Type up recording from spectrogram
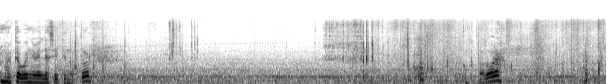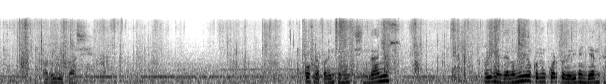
Marca buen nivel de aceite motor computadora. Parrilla fascia cofre aparentemente sin daños. Ruines de aluminio con un cuarto de vida en llanta.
